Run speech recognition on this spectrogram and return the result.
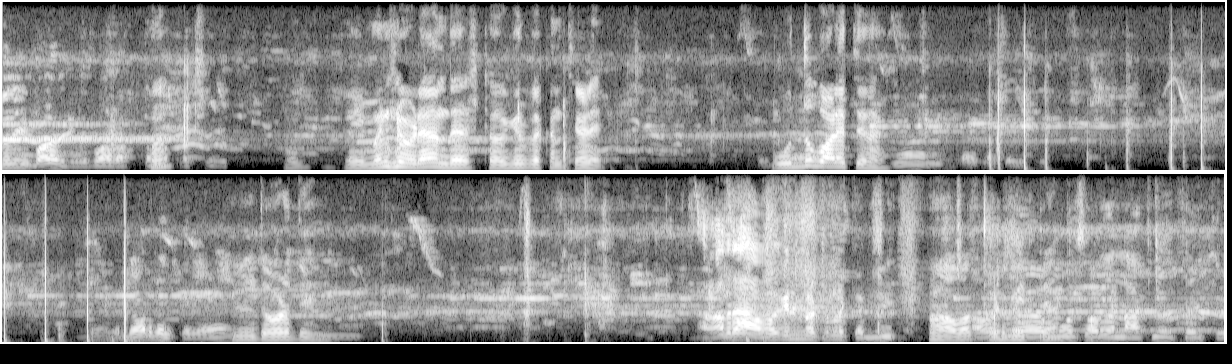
ಮನೆಗೆ ಭಾಳ ಇದೆ ಭಾಳ? ಈ ಮನೆ ಹೋಗಿರ್ಬೇಕಂತ ಹೇಳಿ. ಉದ್ದು ಭಾಳ ಐತಿ ಇದು. ದೊಡ್ಡದಲ್ತದ ಹ್ಞೂ ದೊಡ್ಡದು ಆದ್ರೆ ಅವಾಗಿನ ಮೆಟ್ರಲ್ ಕಮ್ಮಿ. ಹಾಂ ಅವಾಗ ಕಡಿಮೆ ಇತ್ತು ಮೂರು ಸಾವಿರದ ನಾಲ್ಕುನೂರು ರೂಪಾಯಿ ಇತ್ತು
